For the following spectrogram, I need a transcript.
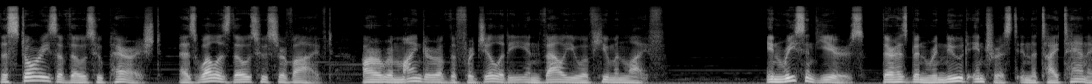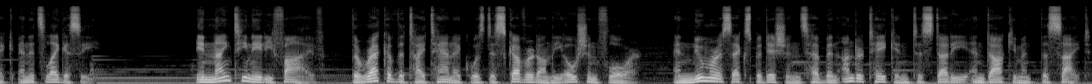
The stories of those who perished, as well as those who survived, are a reminder of the fragility and value of human life. In recent years, there has been renewed interest in the Titanic and its legacy. In 1985, the wreck of the Titanic was discovered on the ocean floor, and numerous expeditions have been undertaken to study and document the site.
